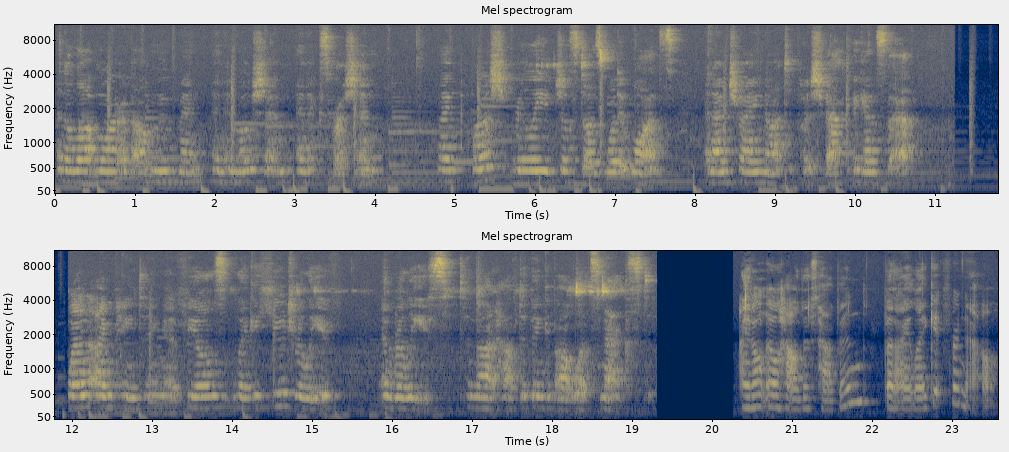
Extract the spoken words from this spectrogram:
and a lot more about movement and emotion and expression. My brush really just does what it wants and I'm trying not to push back against that. When I'm painting, it feels like a huge relief and release to not have to think about what's next. I don't know how this happened, but I like it for now.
